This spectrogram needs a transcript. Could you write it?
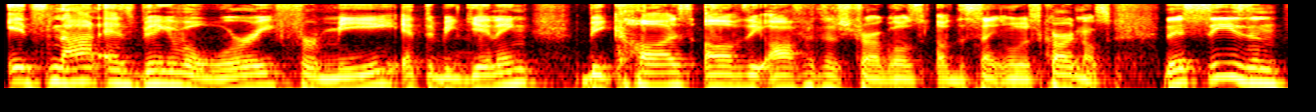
it's not as big of a worry for me at the beginning because of the offensive struggles of the St. Louis Cardinals. This season,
